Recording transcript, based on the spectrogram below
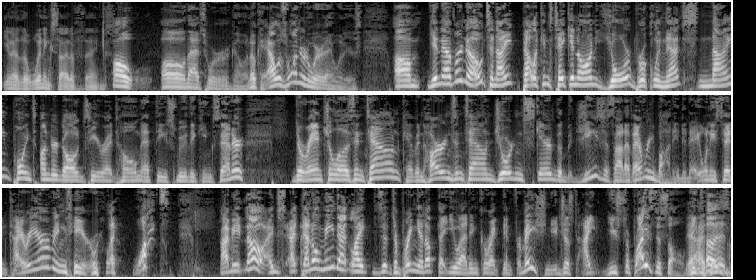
you know the winning side of things. Oh, oh, that's where we're going. Okay, I was wondering where that one is. Um, you never know. Tonight, Pelicans taking on your Brooklyn Nets. Nine point underdogs here at home at the Smoothie King Center. Durantula's in town. Kevin Harden's in town. Jordan scared the bejesus out of everybody today when he said Kyrie Irving's here. We're like, what? I mean, no, I, just, I, I don't mean that like to, to bring it up that you had incorrect information. You just, I, you surprised us all Yeah, because.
